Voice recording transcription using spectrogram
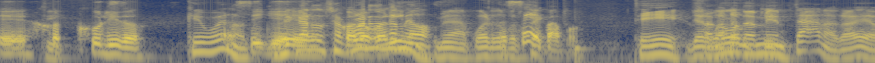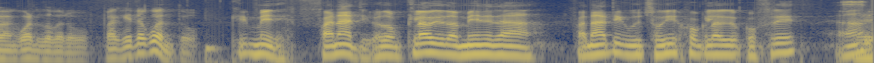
eh, Ju- Julito. Qué bueno. Así que Ricardo se acuerda también. Me acuerdo perfecto. sepa, po. Sí, Del saludo también. Quintana todavía me acuerdo, pero ¿para qué te cuento? Que, mire, fanático. Don Claudio también era fanático y su hijo Claudio Cofré. ¿ah? Sí,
